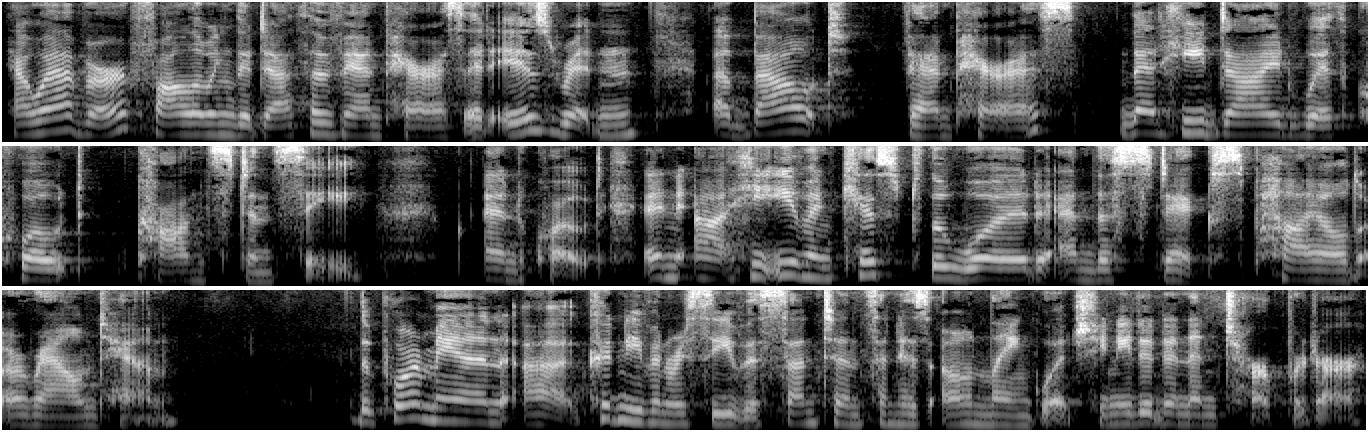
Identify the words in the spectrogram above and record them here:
However, following the death of Van Paris, it is written about Van Paris that he died with, quote, constancy, end quote. And uh, he even kissed the wood and the sticks piled around him. The poor man uh, couldn't even receive a sentence in his own language. He needed an interpreter.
